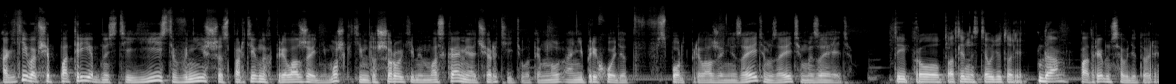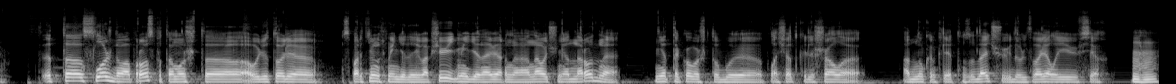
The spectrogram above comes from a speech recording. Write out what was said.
А какие вообще потребности есть в нише спортивных приложений? Можешь какими-то широкими мазками очертить? Вот им, ну, они приходят в спорт-приложение за этим, за этим и за этим. Ты про потребности аудитории? Да, потребности аудитории. Это сложный вопрос, потому что аудитория спортивных медиа, да и вообще медиа, наверное, она очень однородная. Нет такого, чтобы площадка решала одну конкретную задачу и удовлетворяла ее всех. Угу.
